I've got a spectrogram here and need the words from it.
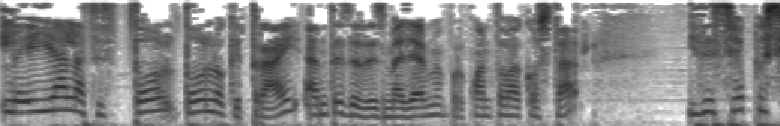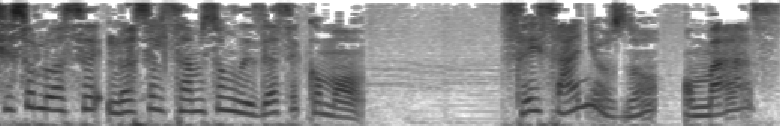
leía las, todo, todo lo que trae antes de desmayarme por cuánto va a costar y decía, pues si eso lo hace, lo hace el Samsung desde hace como seis años, ¿no? O más.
